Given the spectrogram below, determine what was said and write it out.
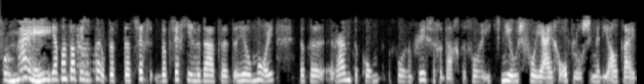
voor mij. Ja, want dat is het ook. Dat, dat, zeg, dat zeg je inderdaad uh, heel mooi. Dat er ruimte komt voor een frisse gedachte, voor iets nieuws, voor je eigen oplossingen, die altijd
